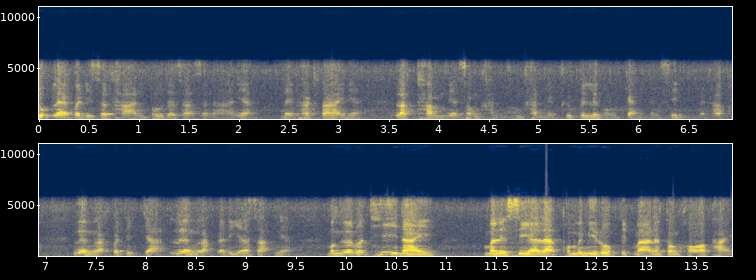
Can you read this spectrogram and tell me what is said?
ยุคแรกประดิษฐานพระพุทธศาสนาเนี่ยในภาคใต้เนี่ยหลักธรรมเนี่ยสำคัญสำคัญเนี่ยคือเป็นเรื่องของแก่นทั้งสิ้นนะครับ เรื่องหลักปฏิจจะเรื่องหลักอริยสัจเนี่ยบังเอิญว่าที่ในมาเลเซียและผมไม่มีรูปติดมาแล้วต้องขออภัย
